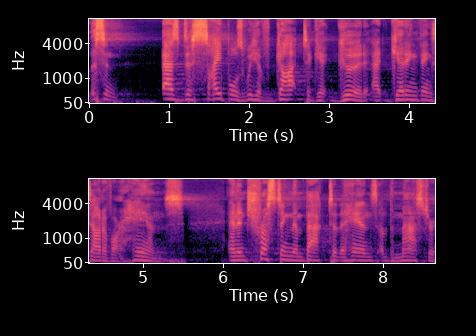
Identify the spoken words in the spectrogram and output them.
Listen, as disciples, we have got to get good at getting things out of our hands and entrusting them back to the hands of the master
